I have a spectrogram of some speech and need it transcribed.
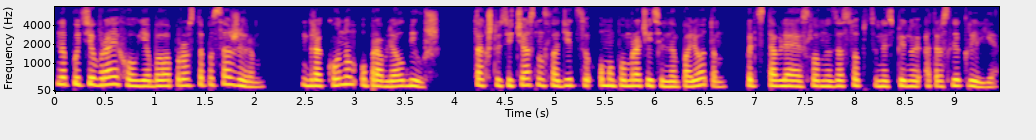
На пути в Райхол я была просто пассажиром. Драконом управлял Билш, так что сейчас насладиться умопомрачительным полетом, представляя словно за собственной спиной отросли крылья,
